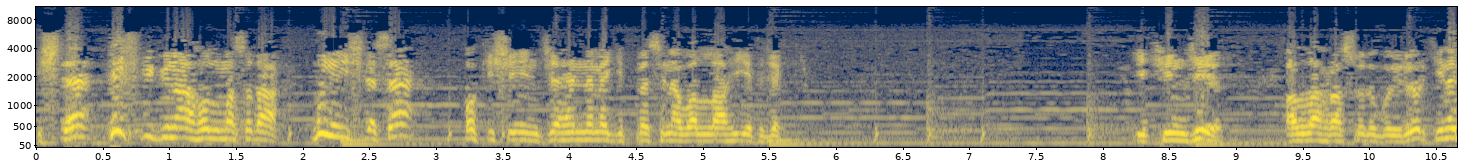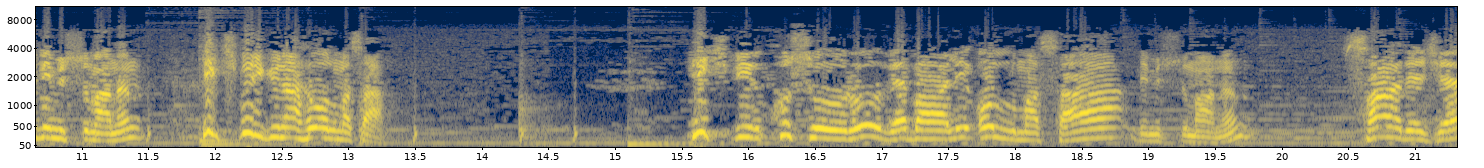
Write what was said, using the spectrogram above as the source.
İşte hiçbir günah olmasa da bunu işlese o kişinin cehenneme gitmesine vallahi yetecektir. İkinci Allah Resulü buyuruyor ki yine bir Müslümanın hiçbir günahı olmasa, hiçbir kusuru vebali olmasa bir Müslümanın sadece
